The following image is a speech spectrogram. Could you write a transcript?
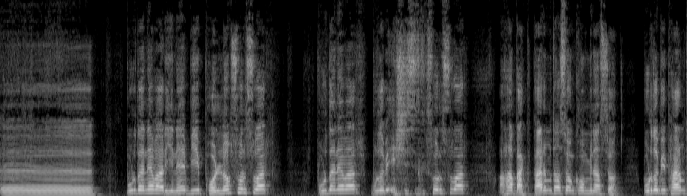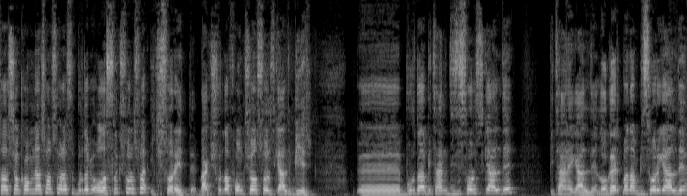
Ee, burada ne var yine? Bir polinom sorusu var. Burada ne var? Burada bir eşitsizlik sorusu var. Aha bak permütasyon kombinasyon. Burada bir permütasyon kombinasyon sorusu. Burada bir olasılık sorusu var. İki soru etti. Bak şurada fonksiyon sorusu geldi. Bir. Ee, burada bir tane dizi sorusu geldi. Bir tane geldi. Logaritmadan bir soru geldi.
